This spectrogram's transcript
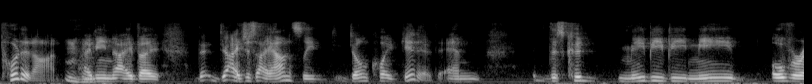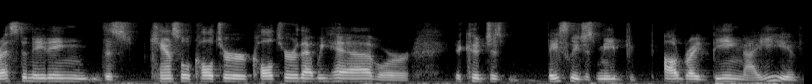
put it on. Mm-hmm. I mean, I've I, I just I honestly don't quite get it, and this could maybe be me overestimating this cancel culture culture that we have, or it could just basically just me outright being naive.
